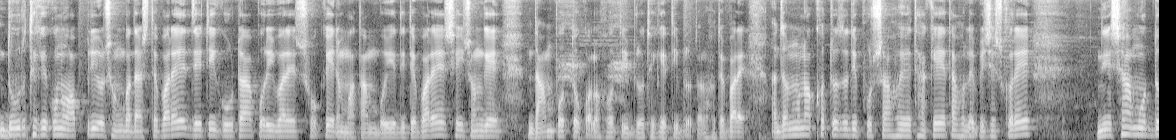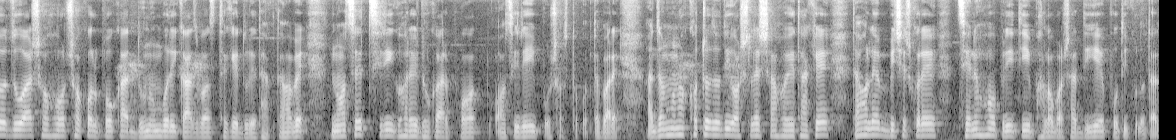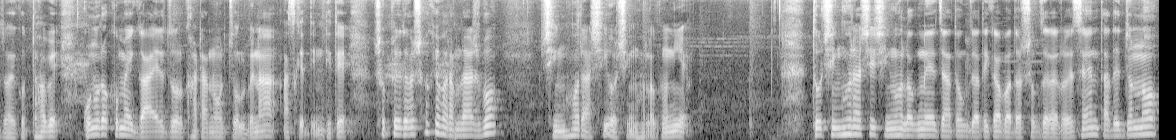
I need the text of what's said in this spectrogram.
দূর থেকে কোনো অপ্রিয় সংবাদ আসতে পারে, যেটি গোটা পরিবারের শোকের মাতাম বইয়ে দিতে পারে, সেই সঙ্গে দাম্পত্য কলহ তীব্র থেকে তীব্রতর হতে পারে। জন্ম নক্ষত্র যদি পুষা হয়ে থাকে, তাহলে বিশেষ করে নেশা মধ্য জুয়া সহ সকল প্রকার দু নম্বরই কাজবাজ থেকে দূরে থাকতে হবে। নচেত শ্রী ঘরে ঢোকার পথ অচিরেই প্রশস্ত করতে পারে। আর জন্ম নক্ষত্র যদি অশ্লেষা হয়ে থাকে, তাহলে বিশেষ করে স্নেহ, প্রীতি, ভালোবাসা দিয়ে প্রতিকূলতা জয় করতে হবে। কোনো রকমে গায়ের জোর খাটানো চলবে না আজকের দিনটিতে। সুপ্রিয় দর্শক, এবার আমরা আসব সিংহ রাশি ও সিংহ লগ্ন নিয়ে। তো সিংহ রাশি সিংহ লগ্নে জাতক, জাতিকা বা দর্শক যারা রয়েছেন, তাদের জন্য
